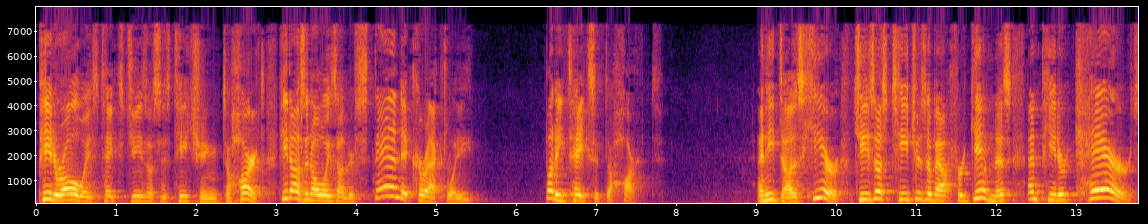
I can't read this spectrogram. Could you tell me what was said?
Peter always takes Jesus' teaching to heart. He doesn't always understand it correctly, but he takes it to heart. And he does here. Jesus teaches about forgiveness, and Peter cares.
